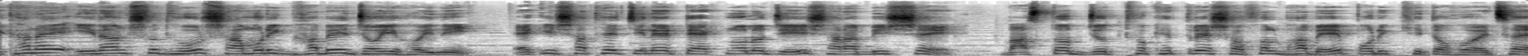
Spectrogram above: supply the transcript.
এখানে ইরান শুধু সামরিকভাবে জয়ী হয়নি, একই সাথে চীনের টেকনোলজি সারা বিশ্বে বাস্তব যুদ্ধক্ষেত্রে সফলভাবে পরীক্ষিত হয়েছে।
